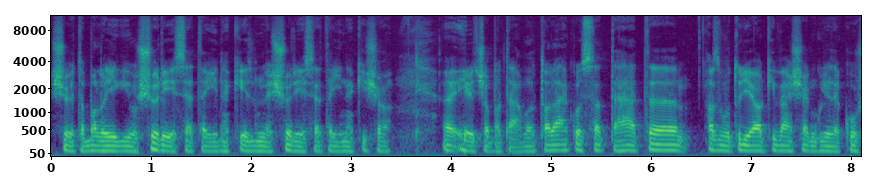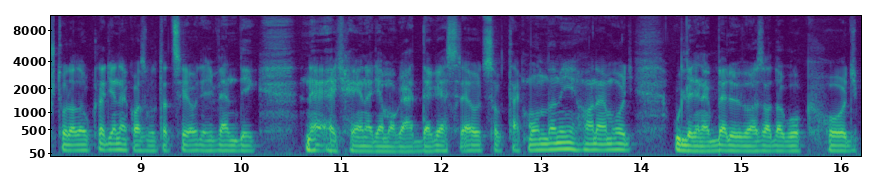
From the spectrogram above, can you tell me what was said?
sőt a balarégió sörészeteinek, kézműves sörészeteinek is a élcsapatával találkozhat. Tehát az volt ugye a kívánságunk, hogy ezek kóstoladók legyenek, az volt a cél, hogy egy vendég ne egy helyen egye magát degeszre, hogy szokták mondani, hanem hogy úgy legyenek belőve az adagok, hogy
